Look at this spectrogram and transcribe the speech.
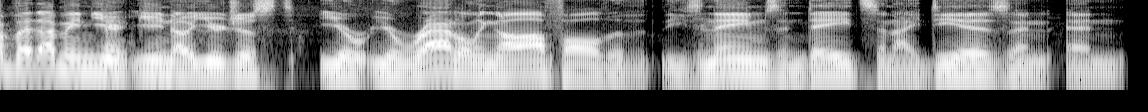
but I mean, you you you. know, you're just you're you're rattling off all of these names and dates and ideas, and and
